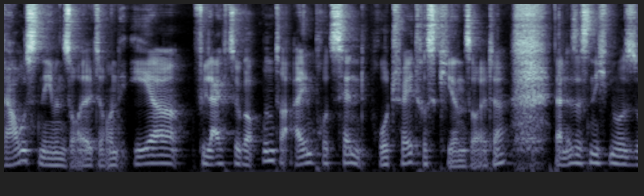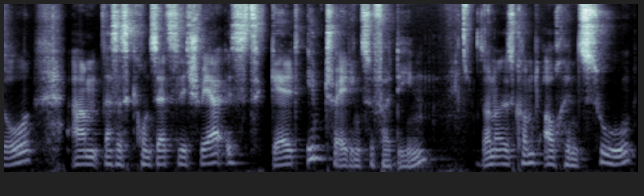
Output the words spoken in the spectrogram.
rausnehmen sollte und eher vielleicht sogar unter 1% pro Trade riskieren sollte, dann ist es nicht nur so, ähm, dass es grundsätzlich schwer ist, Geld im Trading zu verdienen, sondern es kommt auch hinzu,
